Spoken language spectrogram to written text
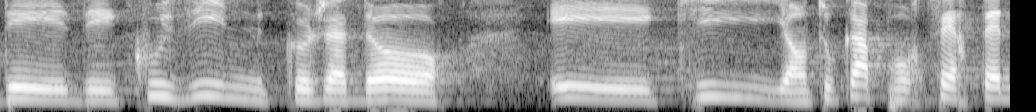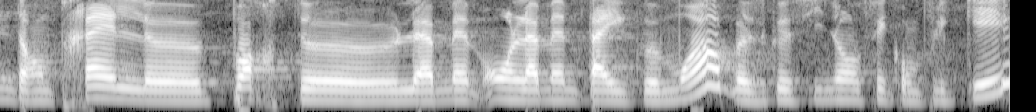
des, des cousines que j'adore et qui, en tout cas pour certaines d'entre elles, euh, portent euh, la même, ont la même taille que moi, parce que sinon c'est compliqué.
